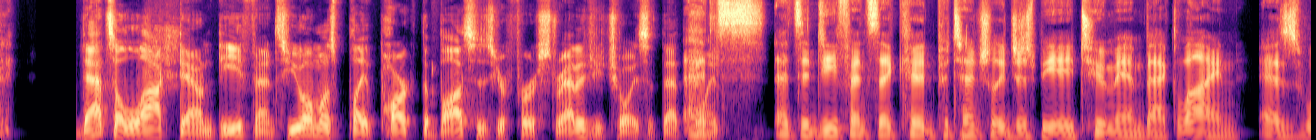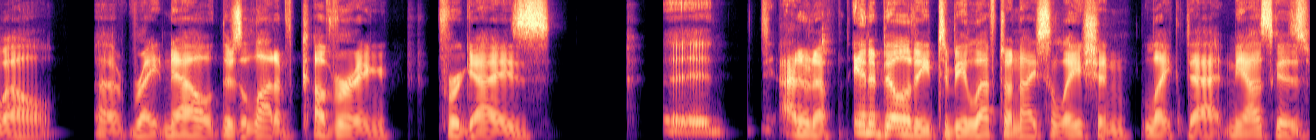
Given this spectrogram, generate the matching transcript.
that's a lockdown defense. You almost play park the bus as your first strategy choice at that point. That's, that's a defense that could potentially just be a two man back line as well. Uh, right now, there's a lot of covering for guys. Uh, I don't know, inability to be left on isolation like that. Miazga is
